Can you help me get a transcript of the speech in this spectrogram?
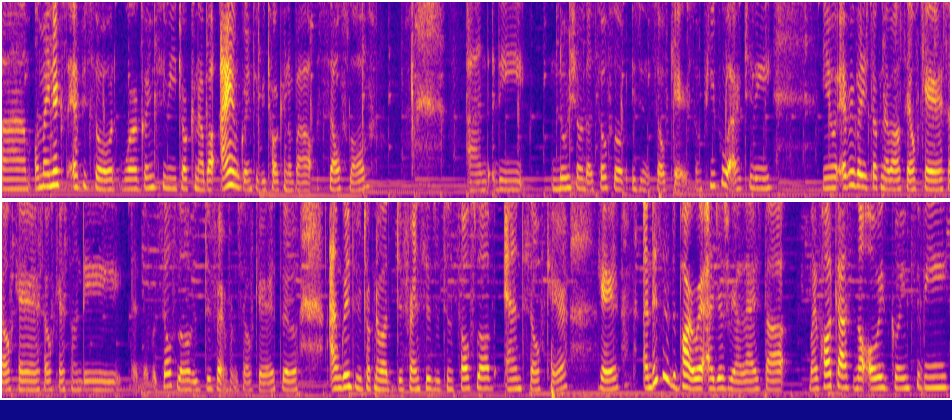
Um, on my next episode, we're going to be talking about. I am going to be talking about self love and the notion that self love isn't self care. Some people actually you know, everybody's talking about self care, self care, self care Sunday, but self love is different from self care. So, I'm going to be talking about differences between self love and self care. Okay, and this is the part where I just realized that my podcast is not always going to be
